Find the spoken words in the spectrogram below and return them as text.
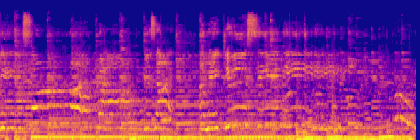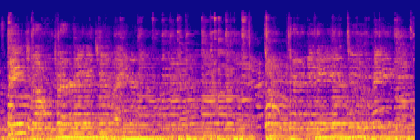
feel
